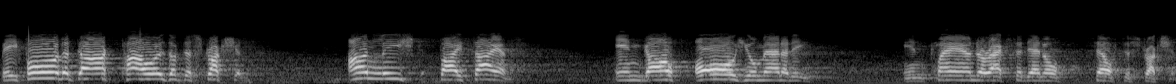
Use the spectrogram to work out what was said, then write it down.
Before the dark powers of destruction, unleashed by science, engulf all humanity in planned or accidental self destruction.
